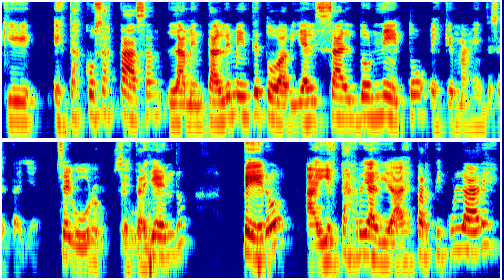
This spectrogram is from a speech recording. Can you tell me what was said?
que estas cosas pasan, lamentablemente todavía el saldo neto es que más gente se está yendo. Seguro. Se está yendo, pero hay estas realidades particulares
